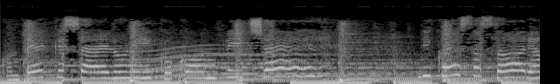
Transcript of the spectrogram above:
Con te che sei l'unico complice di questa storia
